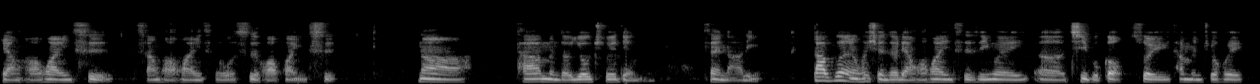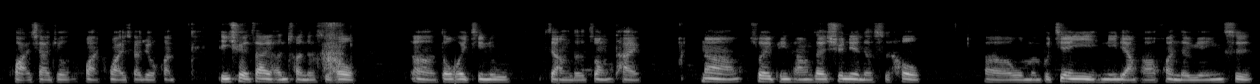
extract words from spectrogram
两滑换一次，三滑换一次或四滑换一次？那他们的优缺点在哪里？大部分人会选择两滑换一次，是因为呃气不够，所以他们就会滑一下就换，滑一下就换。的确，在很喘的时候，呃，都会进入这样的状态。那所以平常在训练的时候，呃，我们不建议你两滑换的原因是，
